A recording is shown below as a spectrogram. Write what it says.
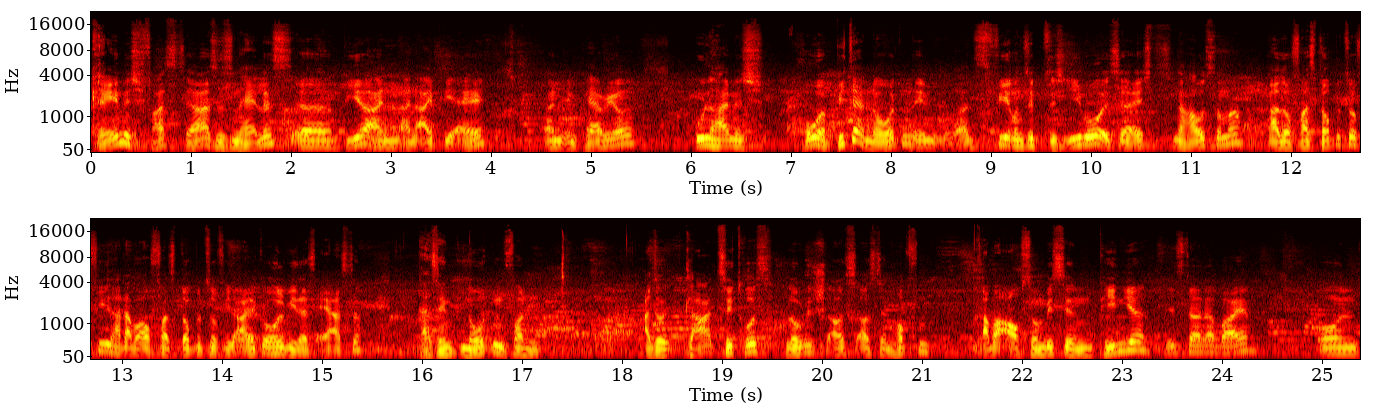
cremig fast. Ja, es ist ein helles äh, Bier, ein, ein IPA, ein Imperial. Unheimlich hohe Bitternoten. Als 74 Ivo ist ja echt eine Hausnummer. Also fast doppelt so viel, hat aber auch fast doppelt so viel Alkohol wie das erste. Da sind Noten von Also klar, Zitrus, logisch aus, aus den Hopfen, aber auch so ein bisschen Pinie ist da dabei. Und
